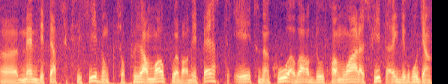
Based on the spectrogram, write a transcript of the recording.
Euh, même des pertes successives. Donc sur plusieurs mois, vous pouvez avoir des pertes et tout d'un coup avoir deux ou trois mois à la suite avec des gros gains.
